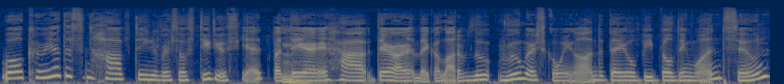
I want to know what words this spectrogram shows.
Well, Korea doesn't have the Universal Studios yet, but mm. there have there are like a lot of lu- rumors going on that they will be building one soon.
